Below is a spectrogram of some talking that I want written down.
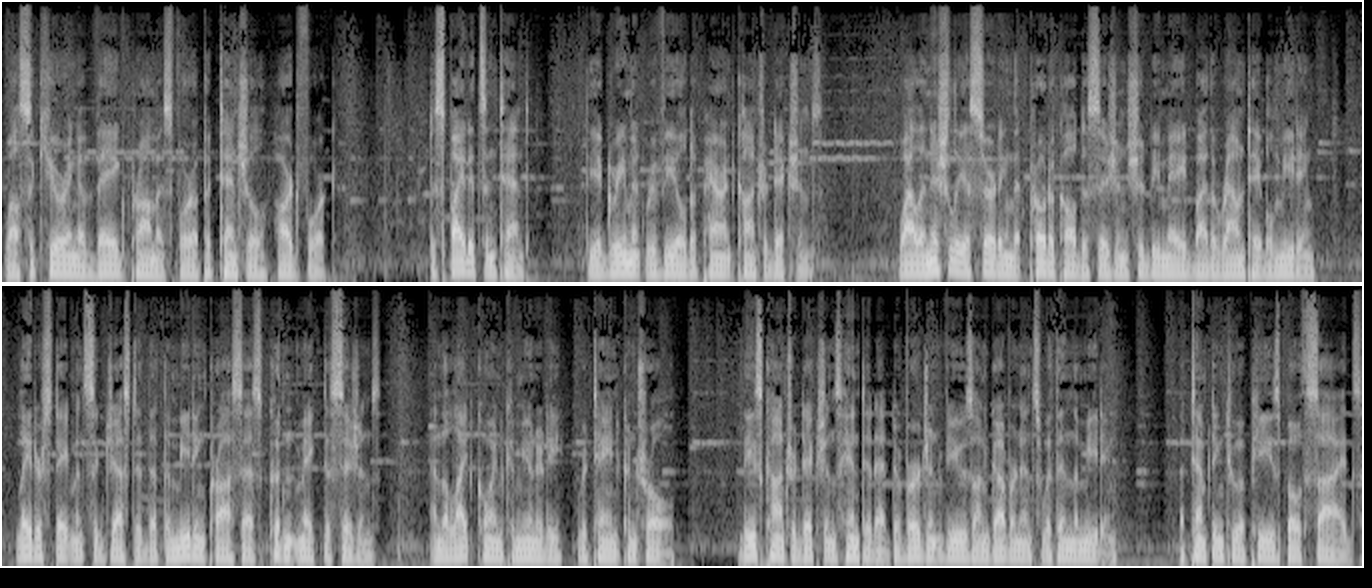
while securing a vague promise for a potential hard fork. Despite its intent, the agreement revealed apparent contradictions. While initially asserting that protocol decisions should be made by the roundtable meeting, later statements suggested that the meeting process couldn't make decisions, and the Litecoin community retained control. These contradictions hinted at divergent views on governance within the meeting, attempting to appease both sides.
